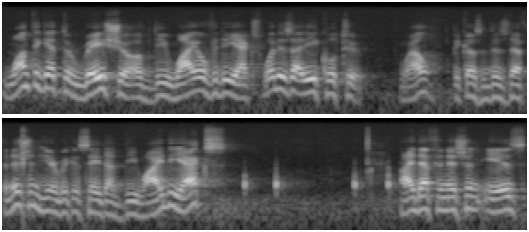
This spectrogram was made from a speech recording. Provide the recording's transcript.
want to get the ratio of dy over dx, what is that equal to? Well, because of this definition here, we can say that dy dx, by definition, is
